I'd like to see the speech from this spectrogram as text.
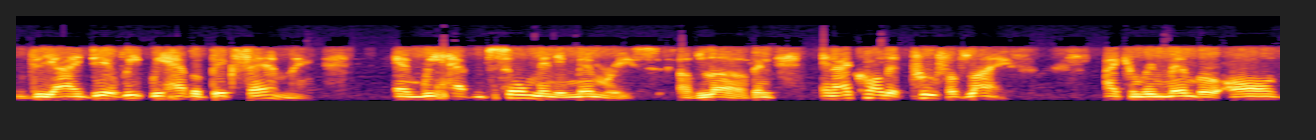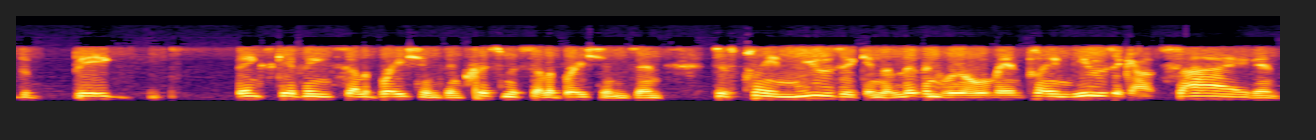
the idea. We we have a big family, and we have so many memories of love, and and I call it proof of life. I can remember all the big Thanksgiving celebrations and Christmas celebrations, and just playing music in the living room and playing music outside, and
